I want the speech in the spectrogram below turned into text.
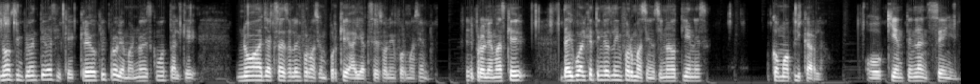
No, simplemente iba a decir que creo que el problema no es como tal que no haya acceso a la información porque hay acceso a la información. El problema es que da igual que tengas la información si no tienes cómo aplicarla o quién te la enseñe,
